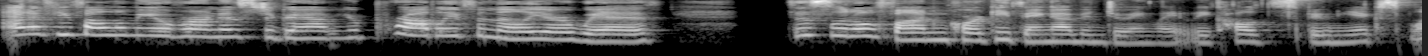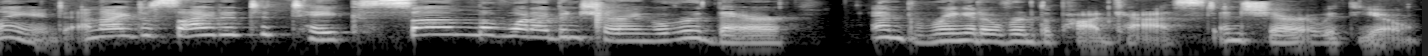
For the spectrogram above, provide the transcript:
And if you follow me over on Instagram, you're probably familiar with this little fun, quirky thing I've been doing lately called Spoonie Explained. And I decided to take some of what I've been sharing over there and bring it over to the podcast and share it with you.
